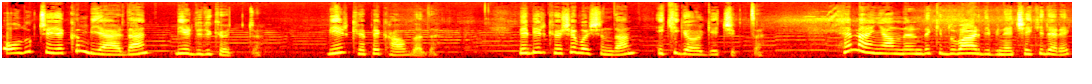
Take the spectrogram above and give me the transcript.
Oldukça yakın bir yerden bir düdük öttü. Bir köpek havladı. Ve bir köşe başından iki gölge çıktı. Hemen yanlarındaki duvar dibine çekilerek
